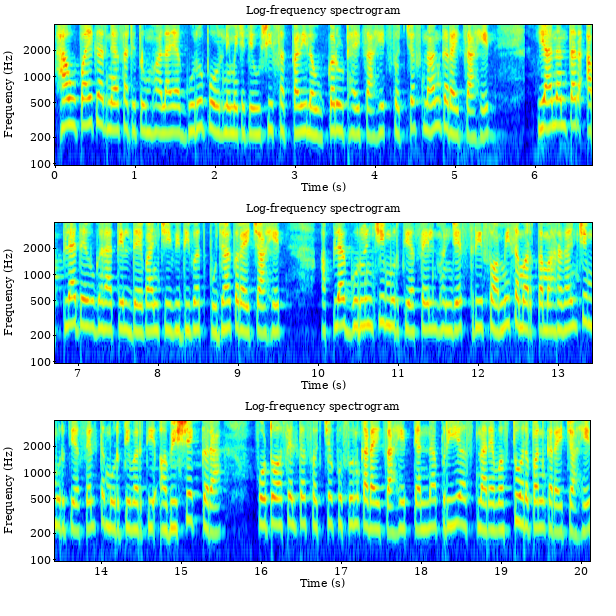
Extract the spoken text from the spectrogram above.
हा उपाय करण्यासाठी तुम्हाला या गुरुपौर्णिमेच्या दिवशी सकाळी लवकर उठायचं आहे स्वच्छ स्नान करायचं आहे. यानंतर आपल्या देवघरातील देवांची विधिवत पूजा करायची आहेत. आपल्या गुरूंची मूर्ती असेल म्हणजे श्री स्वामी समर्थ महाराजांची मूर्ती असेल तर मूर्तीवरती अभिषेक करा. फोटो असेल तर स्वच्छ पुसून काढायचा आहे त्यांना प्रिय असणाऱ्या वस्तू अर्पण करायच्या आहेत.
